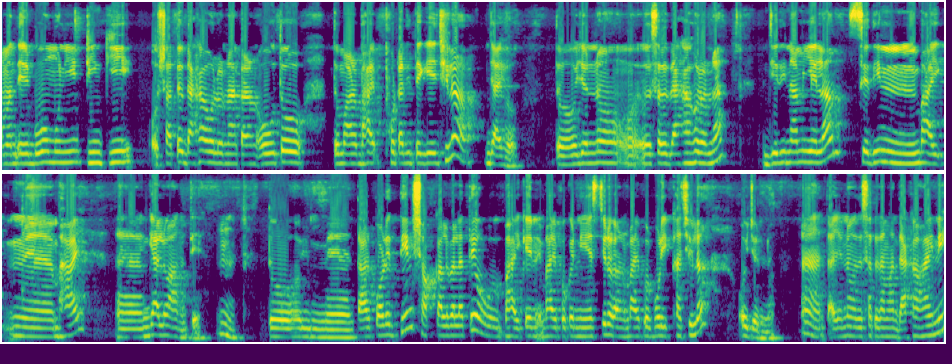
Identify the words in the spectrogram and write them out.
আমাদের বৌমণি টিঙ্কি, ওর সাথেও দেখা হলো না, কারণ ও তো তোমার ভাই ফোঁটা দিতে গিয়েছিল, যাই হোক। তো ওই জন্য ওর সাথে দেখা হলো না। যেদিন আমি এলাম, সেদিন ভাই ভাই গেল আনতে, হুম। তো তারপরের দিন সকালবেলাতে ও ভাইকে, ভাইপোকে নিয়ে এসেছিল, কারণ ভাইপোর পরীক্ষা ছিল ওই জন্য হ্যাঁ। তাই জন্য ওদের সাথে আমার দেখা হয়নি,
